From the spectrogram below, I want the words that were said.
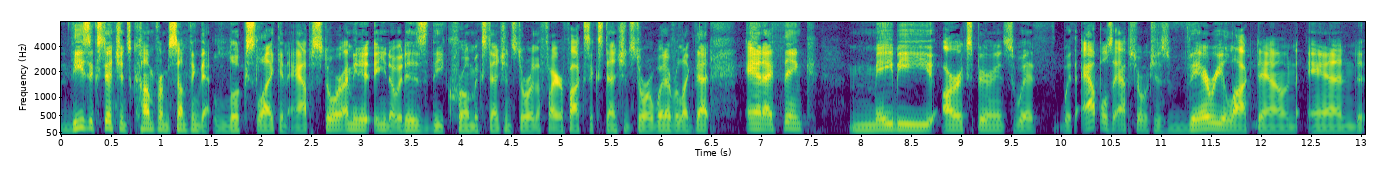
these extensions come from something that looks like an app store. I mean, it, you know, it is the Chrome extension store, or the Firefox extension store, or whatever like that. And I think maybe our experience with with Apple's App Store, which is very locked down and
